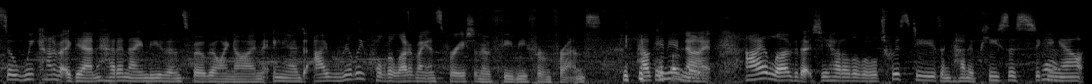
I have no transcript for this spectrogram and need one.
so we kind of, again, had a 90s inspo going on, and I really pulled a lot of my inspiration of Phoebe from Friends. How can you Love it. not? I loved that she had all the little twisties and kind of pieces sticking Yeah. out out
